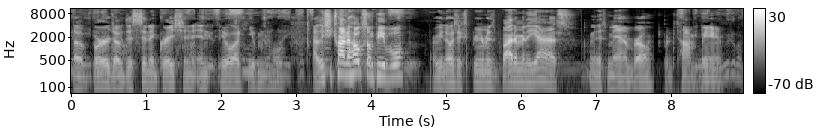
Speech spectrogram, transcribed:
a bird of disintegration into a human mold. At least you're trying to help some people. Or you know his experiments bite him in the ass. this man, bro. For the time being.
